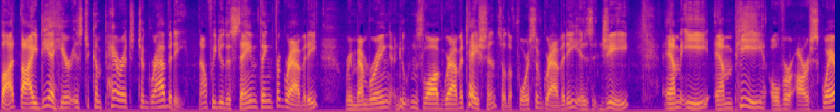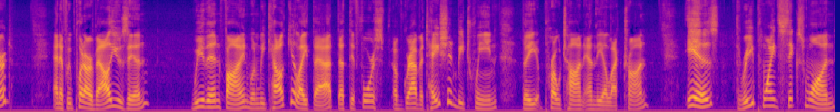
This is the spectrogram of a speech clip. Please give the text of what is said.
But the idea here is to compare it to gravity. Now if we do the same thing for gravity, remembering Newton's law of gravitation. So the force of gravity is G me mp over r squared. And if we put our values in, we then find when we calculate that that the force of gravitation between the proton and the electron is 3.61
